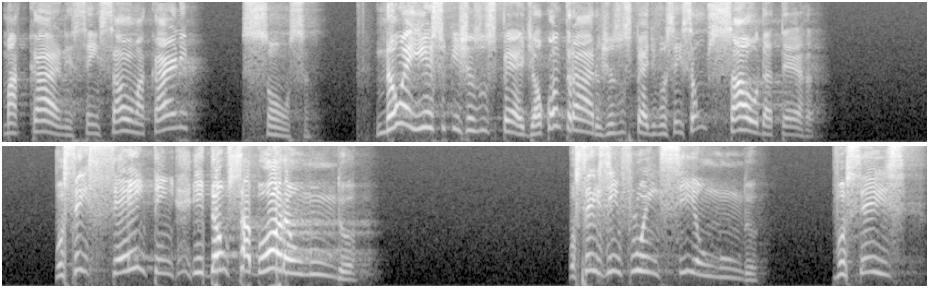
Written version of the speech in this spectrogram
Uma carne sem sal é uma carne sonsa. Não é isso que Jesus pede, ao contrário, Jesus pede: vocês são sal da terra. Vocês sentem e dão sabor ao mundo. Vocês influenciam o mundo. Vocês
